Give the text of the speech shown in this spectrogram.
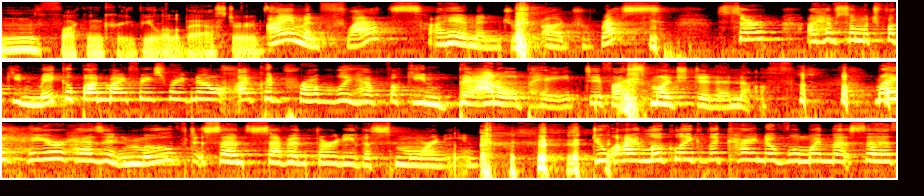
Mm, fucking creepy little bastards. I am in flats. I am in dr- a dress. Sir, I have so much fucking makeup on my face right now. I could probably have fucking battle paint if I smudged it enough. My hair hasn't moved since 7:30 this morning. Do I look like the kind of woman that says,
